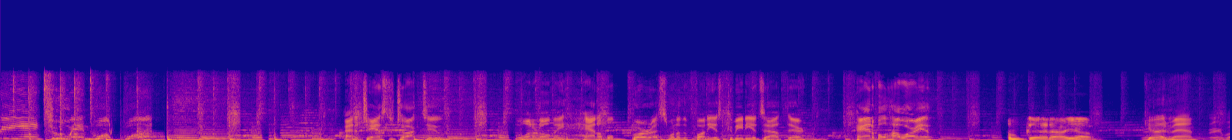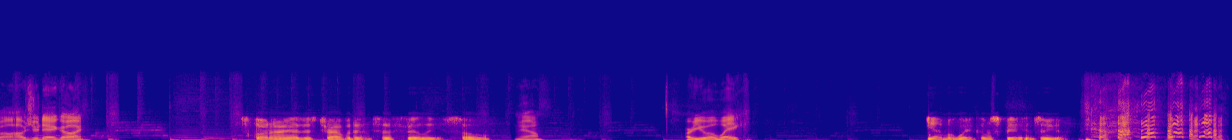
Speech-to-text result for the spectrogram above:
three and two and one. one. I had a chance to talk to the one and only Hannibal Buress, one of the funniest comedians out there. Hannibal, how are you? I'm good. How are y'all? Good, man. Very well. How's your day going? What's going on? I just traveled into Philly, so Yeah. Are you awake? yeah, I'm awake. I'm speaking to you.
